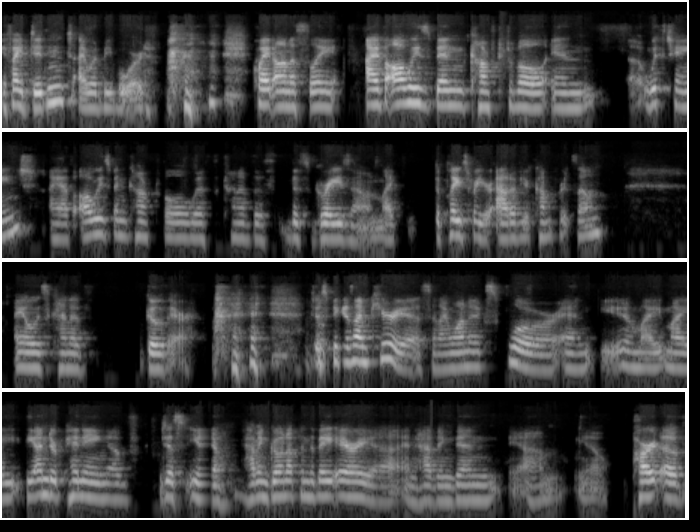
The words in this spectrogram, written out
if I didn't, I would be bored. Quite honestly, I've always been comfortable in uh, with change. I have always been comfortable with kind of this this gray zone, like the place where you're out of your comfort zone. I always kind of go there just because I'm curious and I want to explore and you know my my the underpinning of just you know having grown up in the bay area and having been um, you know part of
